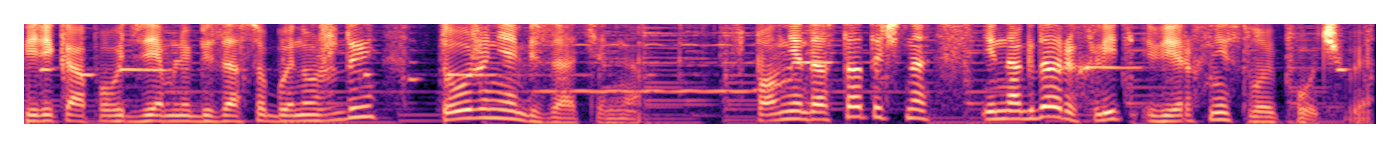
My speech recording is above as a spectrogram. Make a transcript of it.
Перекапывать землю без особой нужды тоже не обязательно. Вполне достаточно иногда рыхлить верхний слой почвы.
